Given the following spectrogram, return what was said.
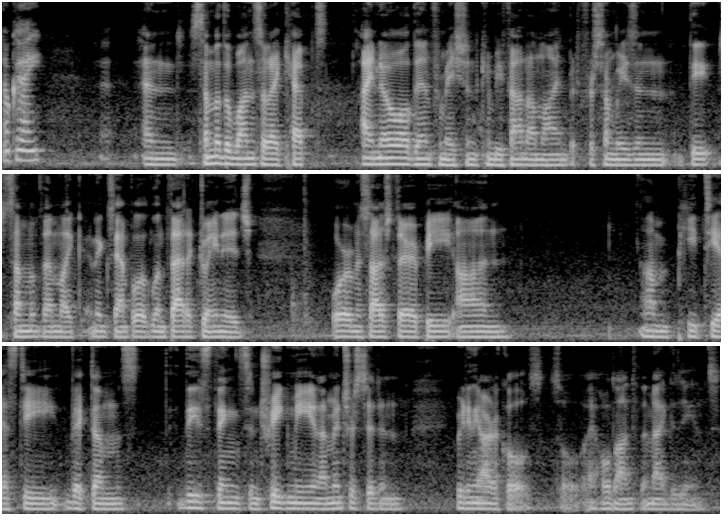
Okay, and some of the ones that I kept, I know all the information can be found online, but for some reason, the some of them, like an example of lymphatic drainage, or massage therapy on um, PTSD victims, these things intrigue me, and I'm interested in reading the articles, so I hold on to the magazines.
